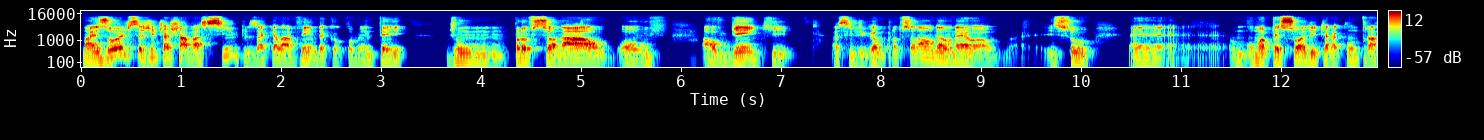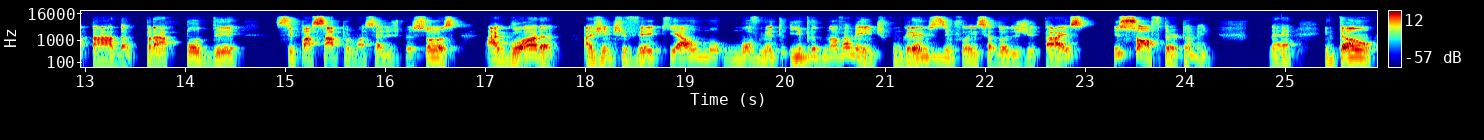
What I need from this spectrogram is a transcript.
Mas hoje, se a gente achava simples aquela venda que eu comentei de um profissional ou alguém que, assim, digamos, profissional não, né? Isso é uma pessoa ali que era contratada para poder se passar por uma série de pessoas, Agora, a gente vê que há um movimento híbrido novamente, com grandes influenciadores digitais e software também. Né? Então,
